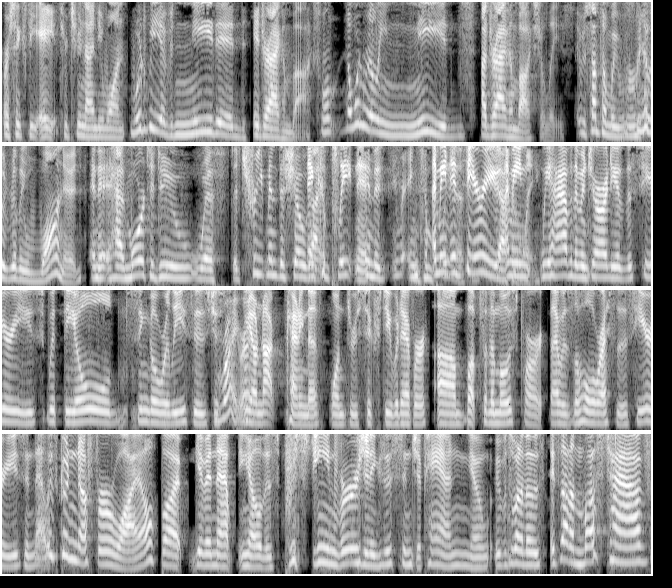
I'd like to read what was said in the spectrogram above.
or 68 through 291, would we have needed a Dragon Box? Well, no one really needs a Dragon Box release. It was something we really, really wanted, and it had more to do with the treatment the show got. completeness. In, the, in I mean, in completeness, theory, I mean, we have the majority of the series with the old single releases, just Right, right. you know, not counting the one through sixty, whatever. Um, but for the most part, that was the whole rest of the series, and that was good enough for a while. But given that you know this pristine version exists in Japan, you know, it was one of those. It's not a must-have,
